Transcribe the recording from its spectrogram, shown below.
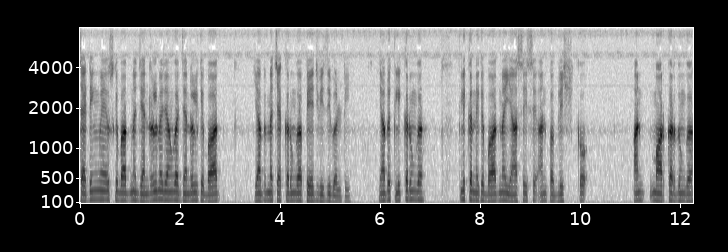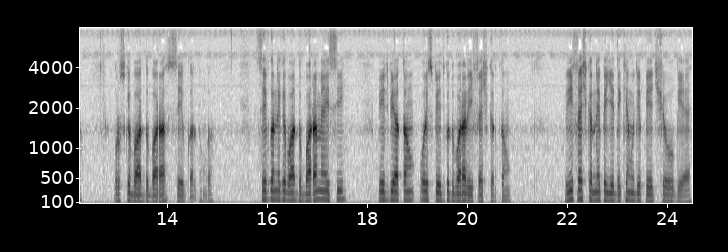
सेटिंग में उसके बाद मैं जनरल में जाऊँगा। जनरल के बाद यहाँ पे मैं चेक करूँगा पेज विजिबिलिटी यहाँ पे क्लिक करूँगा। क्लिक करने के बाद मैं यहाँ से इसे अनपब्लिश को अनमार्क कर दूँगा और उसके बाद दोबारा सेव कर दूँगा। सेव करने के बाद दोबारा मैं इसी पेज भी आता हूँ और इस पेज को दोबारा रिफ़्रेश करता हूँ। रिफ़्रेश करने पे ये देखें, मुझे पेज शो हो गया है।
